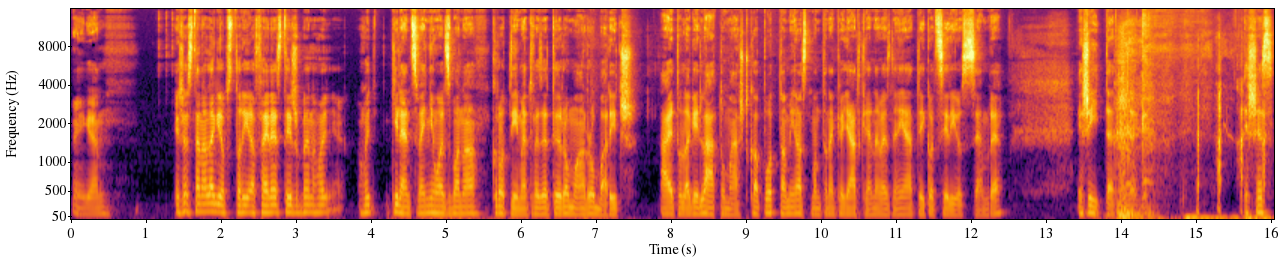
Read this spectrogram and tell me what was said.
Igen. És aztán a legjobb sztori a fejlesztésben, hogy, hogy 98-ban a Krotémet vezető Roman Robarics állítólag egy látomást kapott, ami azt mondta neki, hogy át kell nevezni a játékot Sirius szemre. És így tettek. és ez,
